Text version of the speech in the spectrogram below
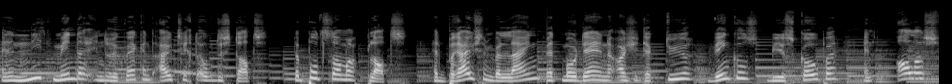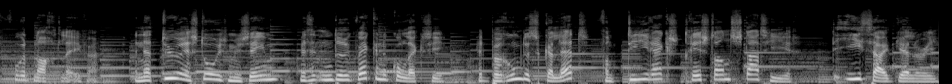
en een niet minder indrukwekkend uitzicht over de stad. De Potsdamer Platz. Het bruisend Berlijn met moderne architectuur, winkels, bioscopen en alles voor het nachtleven. Een natuurhistorisch museum met een indrukwekkende collectie. Het beroemde skelet van T-Rex Tristan staat hier. De Eastside Gallery,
